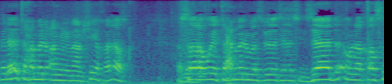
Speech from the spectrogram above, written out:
فلا يتحمل عنه الإمام شيء خلاص صار هو يتحمل مسؤولية نفسه زاد أو نقص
